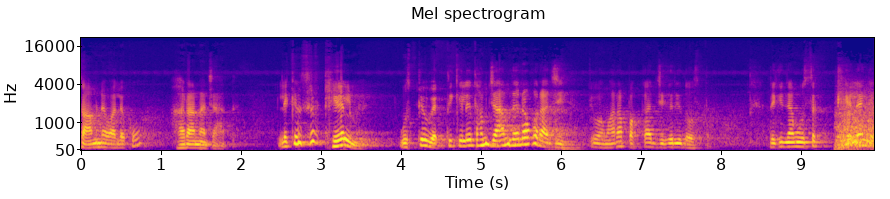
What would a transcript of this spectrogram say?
सामने वाले को हराना चाहते हैं। लेकिन सिर्फ़ खेल में, उसके व्यक्ति के लिए तो हम जान देने को राज़ी हैं कि वो हमारा पक्का जिगरी दोस्त है। लेकिन जब हम उससे खेलेंगे,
